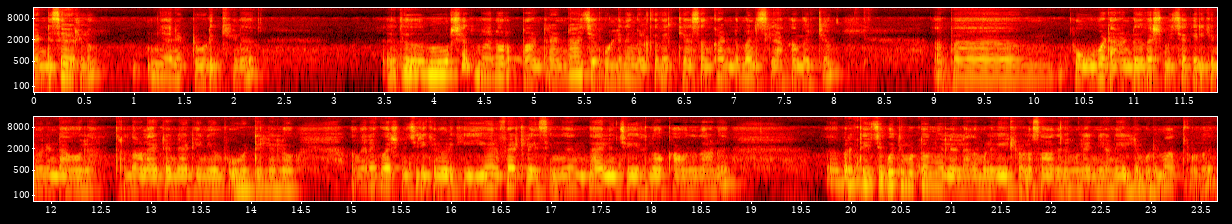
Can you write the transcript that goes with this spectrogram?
രണ്ട് സൈഡിലും ഞാൻ ഇട്ട് കൊടുക്കുകയാണ് ഇത് നൂറ് ശതമാനം ഉറപ്പാണ്. രണ്ടാഴ്ചക്കുള്ളിൽ നിങ്ങൾക്ക് വ്യത്യാസം കണ്ട് മനസ്സിലാക്കാൻ പറ്റും. അപ്പം പൂവിടാണ്ട് വിഷമിച്ചൊക്കെ ഇരിക്കുന്നവരുണ്ടാവുമല്ലോ. ഇത്ര നാളായിട്ട് എന്റെ അടിയിൽ പൂവിട്ടില്ലല്ലോ. അങ്ങനെയൊക്കെ വിഷമിച്ചിരിക്കുന്നവർക്ക് ഈ ഒരു ഫെർട്ടിലൈസിങ് എന്തായാലും ചെയ്ത് നോക്കാവുന്നതാണ്. പ്രത്യേകിച്ച് ബുദ്ധിമുട്ടൊന്നുമില്ലല്ലോ. നമ്മൾ വീട്ടിലുള്ള സാധനങ്ങൾ തന്നെയാണ് എല്ലും കൂടി മാത്രമാണ്.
